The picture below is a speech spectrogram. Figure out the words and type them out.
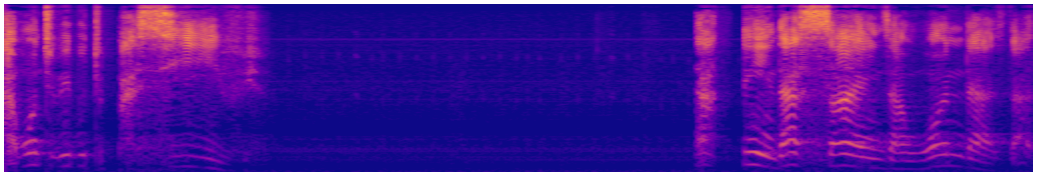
I want to be able to perceive that thing, that signs and wonders, that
